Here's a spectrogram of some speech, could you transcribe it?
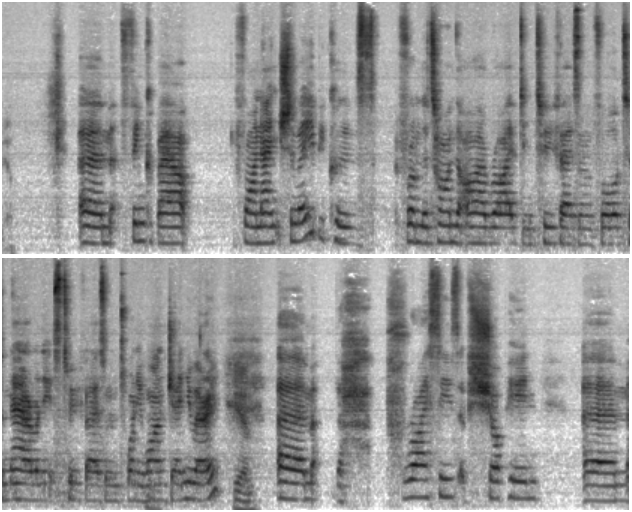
Yeah. um, think about financially because from the time that I arrived in 2004 to now, and it's 2021 January, Yeah. Um, the prices of shopping, um,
